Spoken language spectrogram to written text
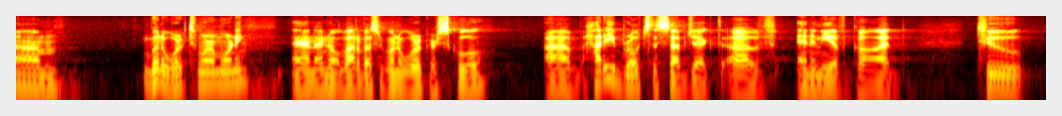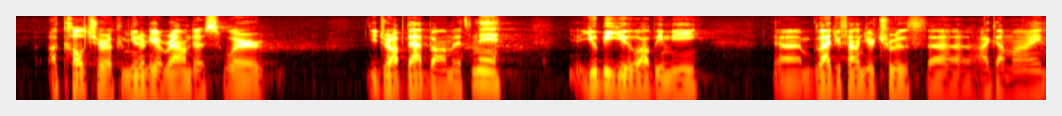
Um, I'm going to work tomorrow morning, and I know a lot of us are going to work or school. Um, how do you broach the subject of enemy of God to a culture, a community around us where you drop that bomb and it's meh, you be you, I'll be me. I'm glad you found your truth, uh, I got mine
